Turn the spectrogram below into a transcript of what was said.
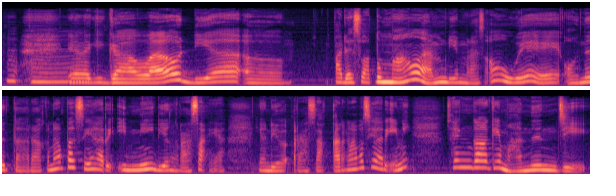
Mm-hmm. dia lagi galau dia uh, pada suatu malam dia merasa oh we on tara kenapa sih hari ini dia ngerasa ya yang dia rasakan? Kenapa sih hari ini? Saya nggak manenji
